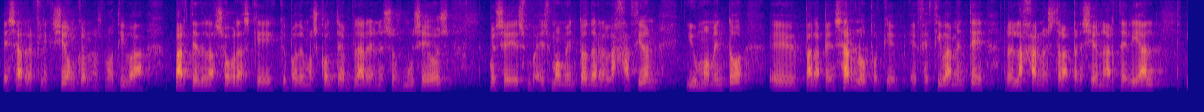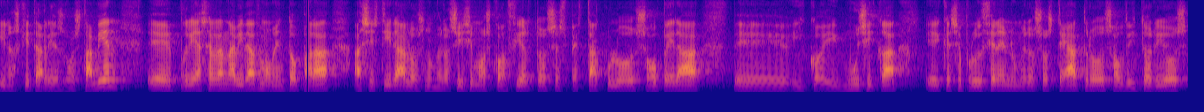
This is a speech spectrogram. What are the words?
esa reflexión que nos motiva parte de las obras que, podemos contemplar en esos museos, pues es, momento de relajación y un momento eh, para pensarlo, porque efectivamente relaja nuestra presión arterial y nos quita riesgos. También eh, podría ser la Navidad momento para asistir a los numerosísimos conciertos, espectáculos, ópera eh, y, música que se producen en numerosos teatros, auditorios,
